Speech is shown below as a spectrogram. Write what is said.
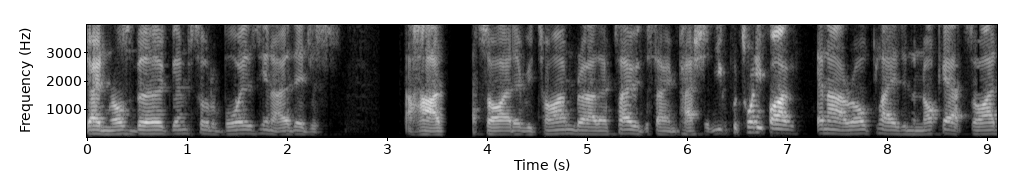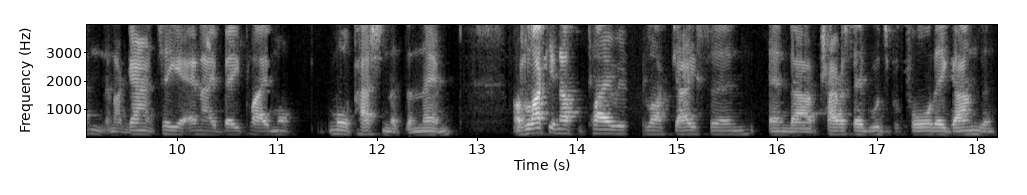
Jaden Rosberg, them sort of boys, you know, they're just a hard side every time, bro. They play with the same passion. You can put 25 NRL players in a knockout side, and, and I guarantee you NAB play more more passionate than them. I was lucky enough to play with like Jason and uh, Travis Edwards before their guns, and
